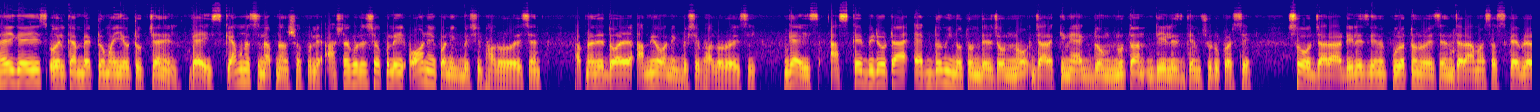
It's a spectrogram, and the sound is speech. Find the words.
Hi guys welcome back to my YouTube channel guys কেমন আছেন আপনারা সকলে? আশা করি সকলেই অনেক অনেক বেশি ভালো রয়েছেন। আপনাদের দয়ে আমিও অনেক বেশি ভালো রয়েছি। গাইস আজকের ভিডিওটা একদমই নতুনদের জন্য, যারা কিনা একদম নতুন ডিএলএস গেম শুরু করছে। সো যারা ডিএলএস গেমে পুরাতন রয়েছেন, যারা আমার সাবস্ক্রাইবার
